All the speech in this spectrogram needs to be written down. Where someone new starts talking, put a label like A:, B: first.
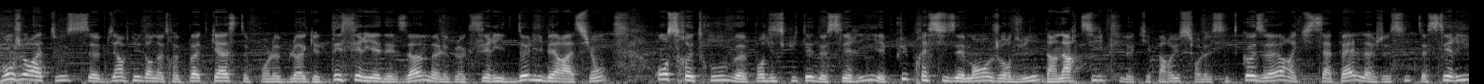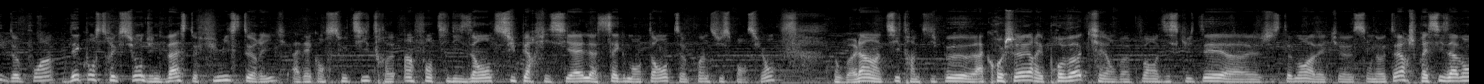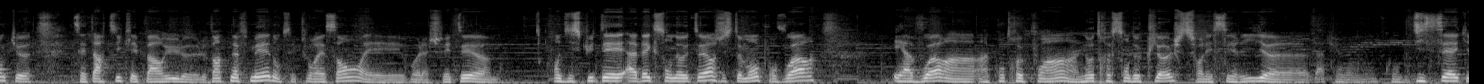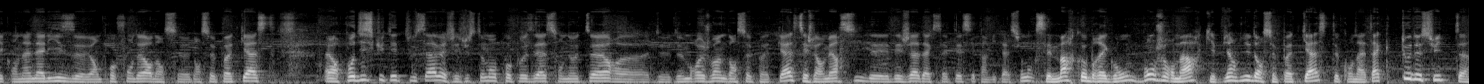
A: Bonjour à tous, bienvenue dans notre podcast pour le blog Des séries et des hommes, le blog série de Libération. On se retrouve pour discuter de séries et plus précisément aujourd'hui d'un article qui est paru sur le site Causeur et qui s'appelle, je cite, Série de points déconstruction d'une vaste fumisterie avec en sous-titre infantilisante, superficielle, segmentante, point de suspension. Donc voilà un titre un petit peu accrocheur et provoque. On va pouvoir en discuter euh, justement avec euh, son auteur. Je précise avant que cet article est paru le, 29 mai, donc c'est tout récent. Et voilà, je souhaitais euh, en discuter avec son auteur justement pour voir et avoir un, contrepoint, un autre son de cloche sur les séries euh, bah, qu'on dissèque et qu'on analyse en profondeur dans ce, dans ce podcast. Alors pour discuter de tout ça, bah, j'ai justement proposé à son auteur euh, de, me rejoindre dans ce podcast et je le remercie déjà d'accepter cette invitation. C'est Marc Obregon. Bonjour Marc et bienvenue dans ce podcast qu'on attaque tout de suite.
